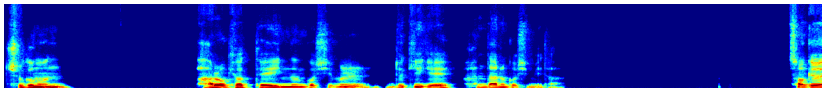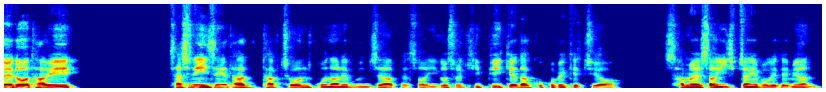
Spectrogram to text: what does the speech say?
죽음은 바로 곁에 있는 것임을 느끼게 한다는 것입니다. 성경에도 다윗 자신의 인생에 닥, 닥쳐온 고난의 문제 앞에서 이것을 깊이 깨닫고 고백했지요. 사무엘상 20장에 보게 되면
